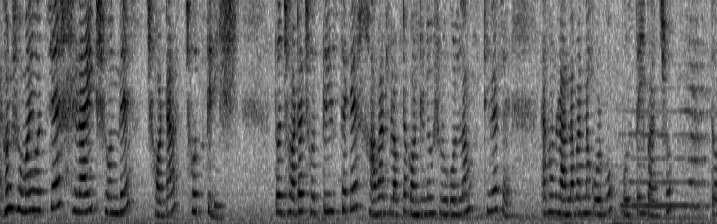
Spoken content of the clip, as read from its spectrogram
এখন সময় হচ্ছে রাইট সন্ধে। ছটা ছত্রিশ। তো ছটা ছত্রিশ থেকে আবার ব্লগটা কন্টিনিউ শুরু করলাম, ঠিক আছে? এখন রান্না বান্না করব, বুঝতেই পারছ? তো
